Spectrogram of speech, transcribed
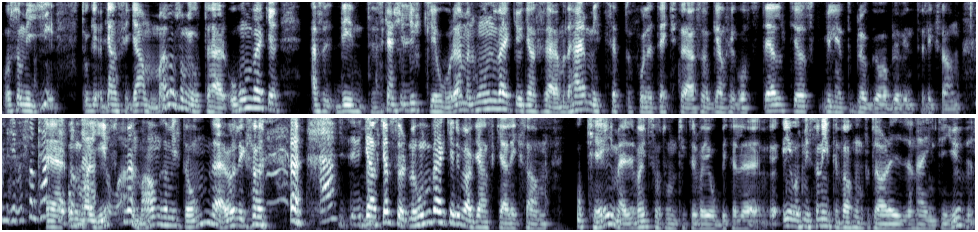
Och som är gift och ganska gammal och som gjort det här. Och hon verkar, alltså det är inte kanske lycklig hora men hon verkar ju ganska så här, men det här är mitt sätt att få lite extra, alltså ganska gott ställt. Jag vill inte plugga och blev inte liksom Men det Eh, fantastiskt och om hon var gift så. med en man som visste om det här. Och liksom Ja. ganska absurt, men hon verkade vara ganska liksom okej med det. Det var inte så att hon tyckte det var jobbigt eller eh, åtminstone inte vad hon förklarade i den här intervjun.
